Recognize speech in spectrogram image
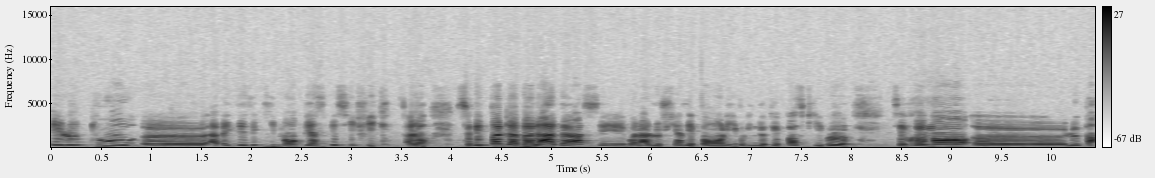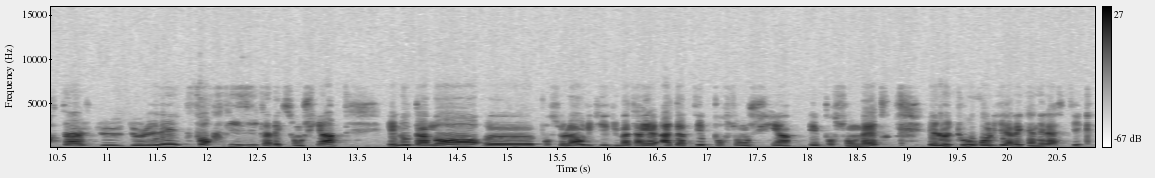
et le tout euh, avec des équipements bien spécifiques. Alors, ce n'est pas de la balade, hein, c'est voilà, le chien n'est pas en libre, il ne fait pas ce qu'il veut. C'est vraiment euh, le partage de, de l'effort physique avec son chien, et notamment pour cela, on utilise du matériel adapté pour son chien et pour son maître, et le tout relié avec un élastique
